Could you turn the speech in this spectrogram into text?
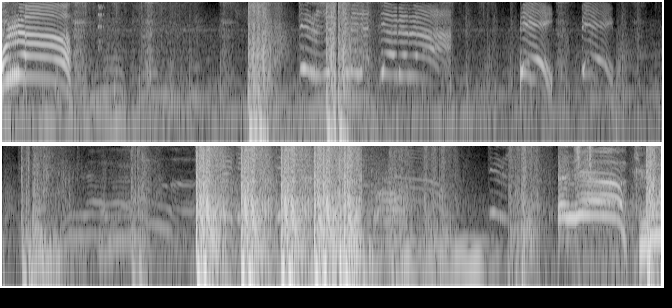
Ура! Держите меня, семеро! Бей! Бей! Ура! Держите меня,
